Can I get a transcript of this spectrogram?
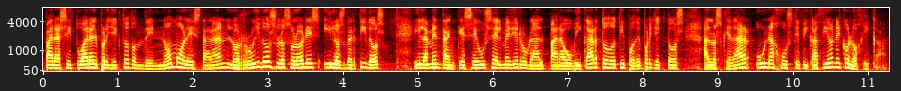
para situar el proyecto donde no molestarán los ruidos, los olores y los vertidos y lamentan que se use el medio rural para ubicar todo tipo de proyectos a los que dar una justificación ecológica.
